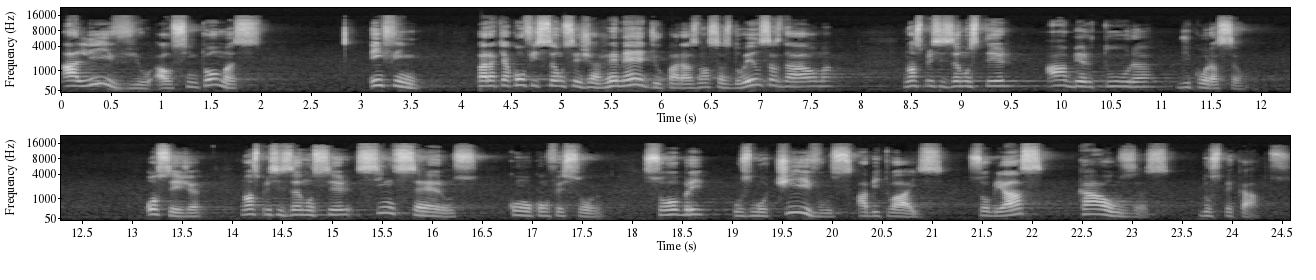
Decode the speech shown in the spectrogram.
alívio aos sintomas. Enfim, para que a confissão seja remédio para as nossas doenças da alma, nós precisamos ter abertura de coração. Ou seja, nós precisamos ser sinceros com o confessor sobre os motivos habituais, sobre as causas dos pecados.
